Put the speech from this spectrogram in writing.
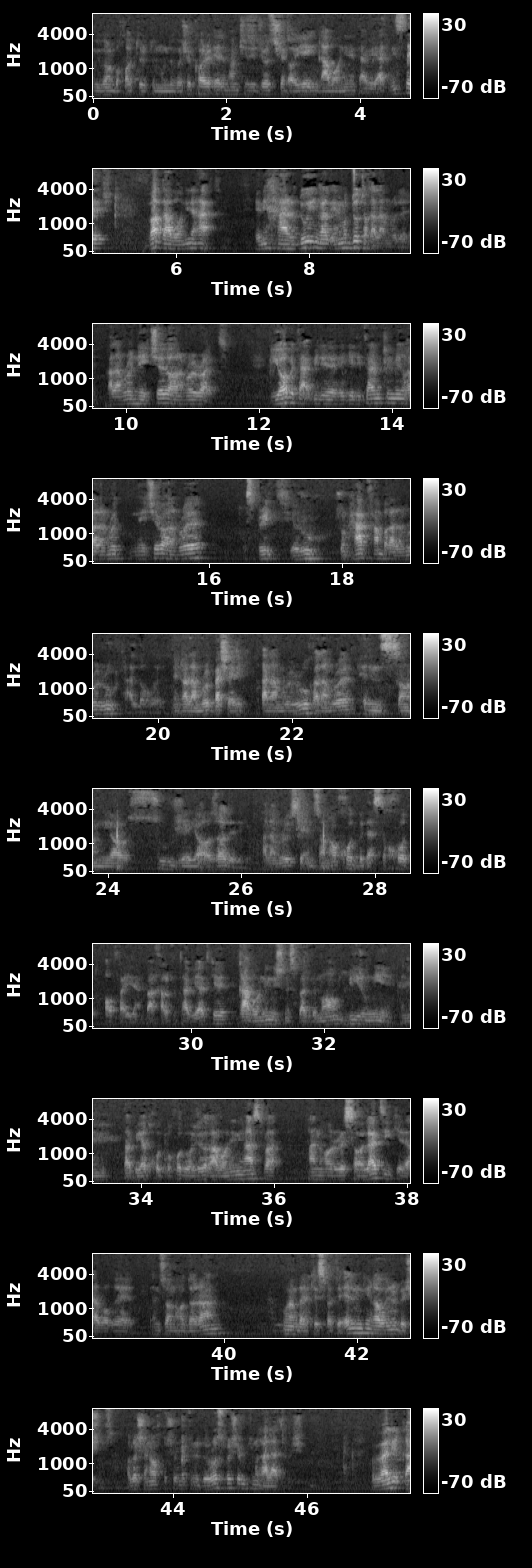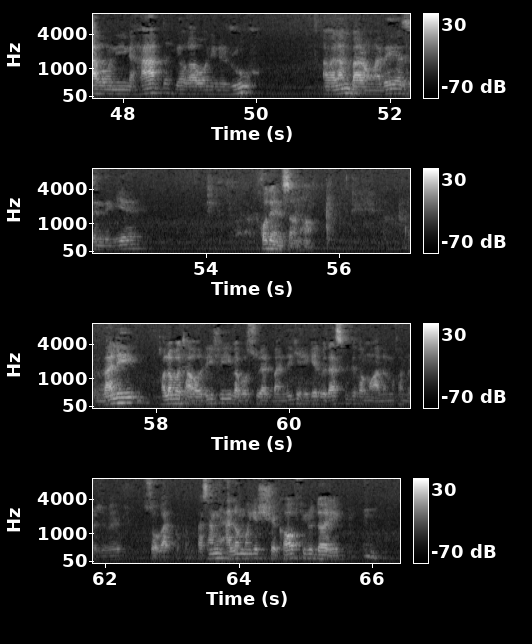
امیدوارم به خاطرتون مونده باشه کار علم هم چیزی جز شتایه این قوانین طبیعت نیستش و قوانین حق یعنی هر دو این قل... یعنی ما دو تا قلم رو داریم. قلم رو نیچر و قلم رو رایت یا به تعبیر هگلی تر می‌تونیم بگیم قلم رو نیچر و قلم رو اسپریت یا روح. چون حق هم به قلم رو روح تعلق داره. این یعنی قلم رو بشری قلم رو روح قلم رو انسان یا سوژه یا آزاد دیگه. قلم روی که انسان ها خود به دست خود آفریدن. برخلاف طبیعت که قوانینش نسبت به ما بیرونیه. یعنی طبیعت خود به خود واجد قوانینی هست و تنها رسالتی که در واقع انسان ها دارن اونم در کسبت علم که این قوانین رو بشناسن حالا شناختش می‌تونه درست باشه می‌تونه غلط باشه. ولی قوانین حق یا قوانین روح اولا برآمده از زندگی خود انسان ها ولی حالا با تعاریفی و با صورت بندی که هگل به دست میده و ما الان می‌خوایم راجع صحبت بکنیم. پس همین الان ما یه شکافی رو داریم.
